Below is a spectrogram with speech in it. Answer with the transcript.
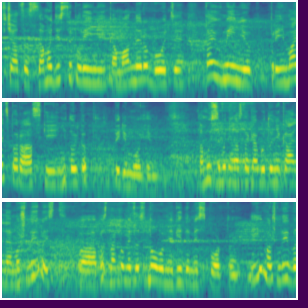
вчаться самодисципліні, командній роботі та й вмінню приймати поразки, не тільки перемоги. Тому сьогодні у нас така буде унікальна можливість познайомитися з новими видами спорту. І, можливо,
